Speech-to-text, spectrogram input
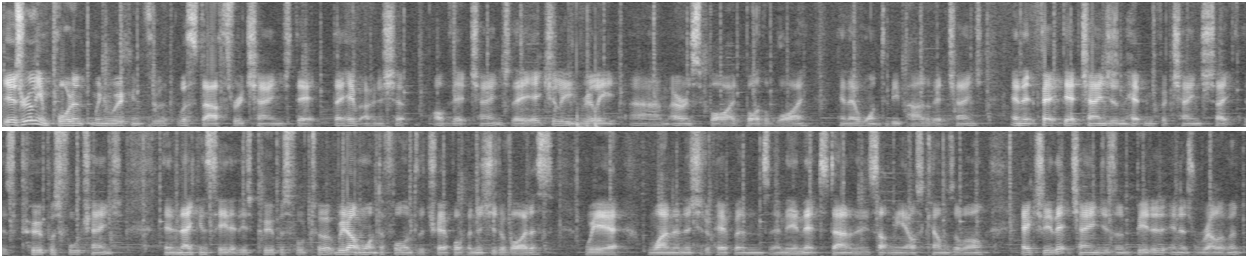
Yeah, it's really important when you're working through, with staff through change that they have ownership of that change. They actually really um, are inspired by the why and they want to be part of that change. And in fact, that change isn't happening for change's sake, it's purposeful change. And they can see that there's purposeful to it. We don't want to fall into the trap of initiative-itis, where one initiative happens and then that's done and then something else comes along. Actually, that change is embedded and it's relevant.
